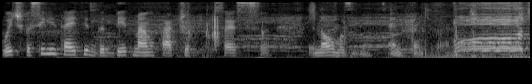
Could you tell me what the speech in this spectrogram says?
which facilitated the bead manufacture process uh, enormously. And thank you very much.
